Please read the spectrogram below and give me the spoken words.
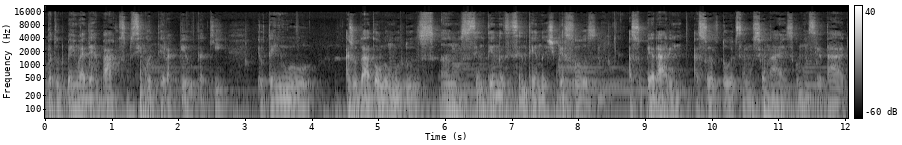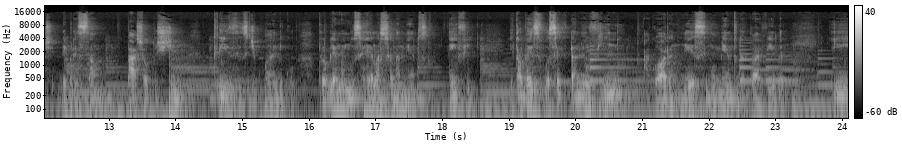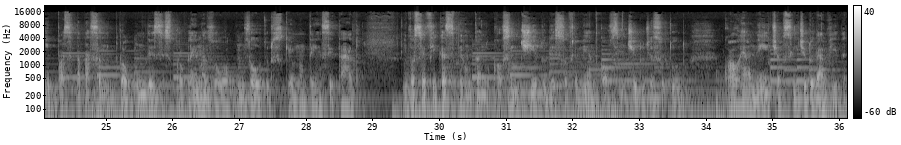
Opa, tudo bem? O Éder Barros, psicoterapeuta aqui. Eu tenho ajudado ao longo dos anos centenas e centenas de pessoas a superarem as suas dores emocionais, como ansiedade, depressão, baixa autoestima, crises de pânico, problemas nos relacionamentos, enfim. E talvez você que está me ouvindo agora, nesse momento da tua vida, e possa estar tá passando por algum desses problemas ou alguns outros que eu não tenha citado, e você fica se perguntando qual o sentido desse sofrimento, qual o sentido disso tudo, qual realmente é o sentido da vida.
